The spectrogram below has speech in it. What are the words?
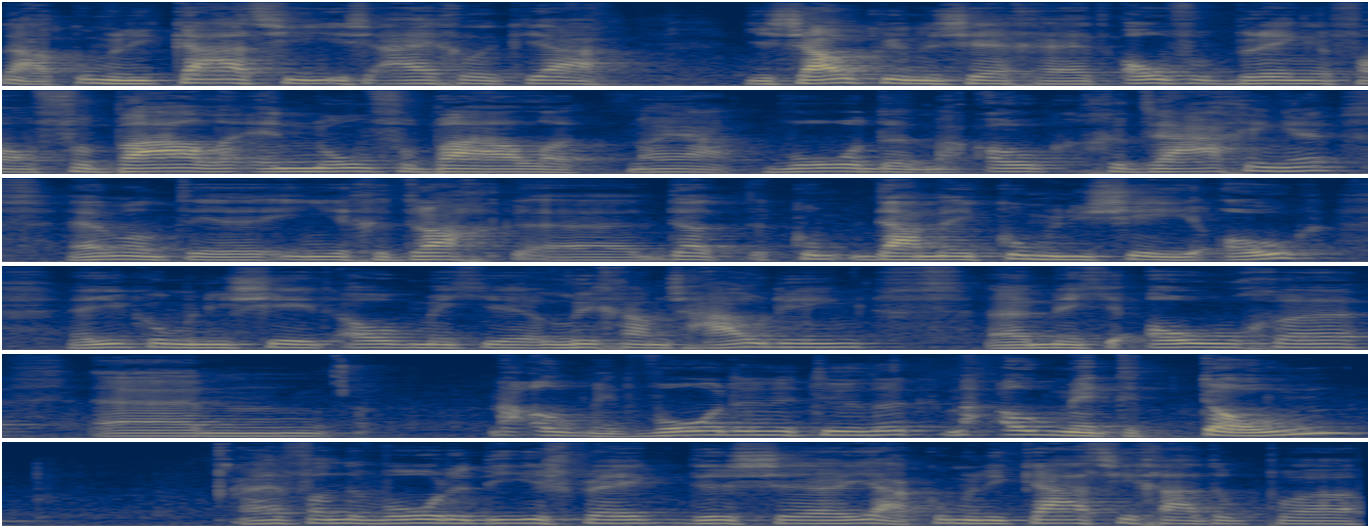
Nou, communicatie is eigenlijk, ja, je zou kunnen zeggen het overbrengen van verbale en non-verbale, nou ja, woorden, maar ook gedragingen. Hè, want eh, in je gedrag, eh, dat, daarmee communiceer je ook. Hè, je communiceert ook met je lichaamshouding, eh, met je ogen, ehm, maar ook met woorden natuurlijk, maar ook met de toon hè, van de woorden die je spreekt. Dus ja, communicatie gaat op,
